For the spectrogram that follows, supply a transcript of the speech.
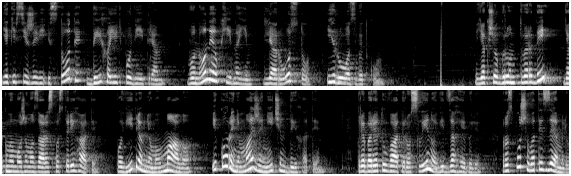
як і всі живі істоти, дихають повітрям. Воно необхідно їм для росту і розвитку. Якщо ґрунт твердий, як ми можемо зараз спостерігати, повітря в ньому мало і кореням майже нічим дихати. Треба рятувати рослину від загибелі, розпушувати землю,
